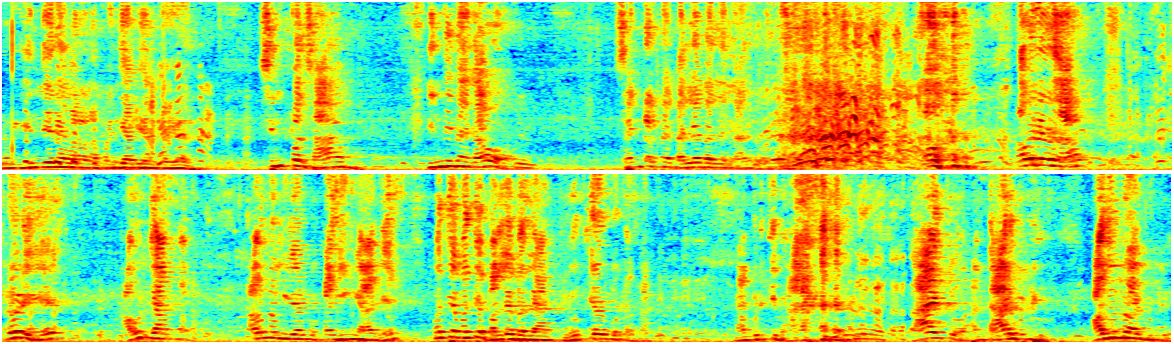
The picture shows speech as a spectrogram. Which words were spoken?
ನಮ್ಗೆ ಹಿಂದಿನೇ ಬರಲ್ಲ ಪಂಜಾಬಿ ಅಂತ ಹೇಳಿ ಸಿಂಪಲ್ ಸಾಬ್ ಹಿಂದಿ में गाओ ಸೆಂಟರ್ में ಬಲ್ಲೆ ಬಲ್ಲೆ ಗಾದು ಅವ್ರು ಹೇಳ್ದ ನೋಡಿ ಅವ್ನು ಜಾನ್ಪದ ಅವ್ನು ನಮ್ಗೆ ಹೇಳ್ಕೊಟ್ಟ ಹಿಂಗಾಗಿ ಮತ್ತೆ ಮತ್ತೆ ಬಲ್ಲೆ ಬಲ್ಲೆ ಹಾಕ್ತಿರು ಸರ್ ನಾವು ಬಿಡ್ತೀವ ಆಯ್ತು, ಅಂತ ಆಡ್ಬಿಟ್ವಿ. ಅದನ್ನು ಆಡ್ಬಿಟ್ವಿ.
